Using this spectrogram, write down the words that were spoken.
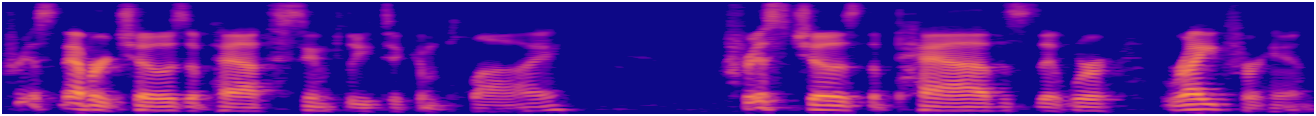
Chris never chose a path simply to comply. Chris chose the paths that were right for him.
